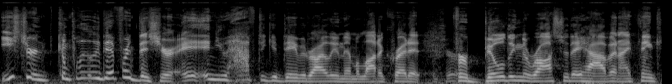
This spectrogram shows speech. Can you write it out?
Eastern completely different this year, and you have to give David Riley and them a lot of credit for, sure. for, building the roster they have. And I think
